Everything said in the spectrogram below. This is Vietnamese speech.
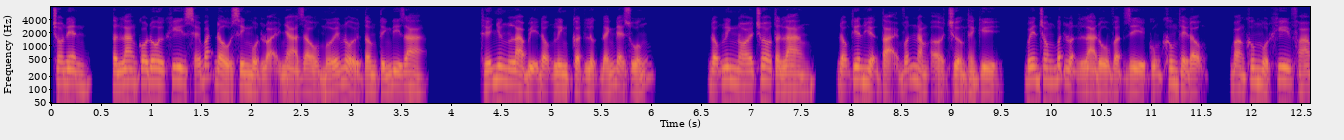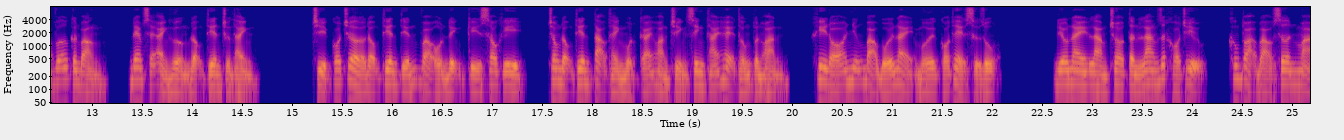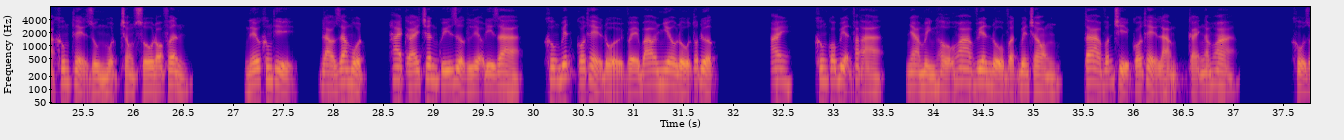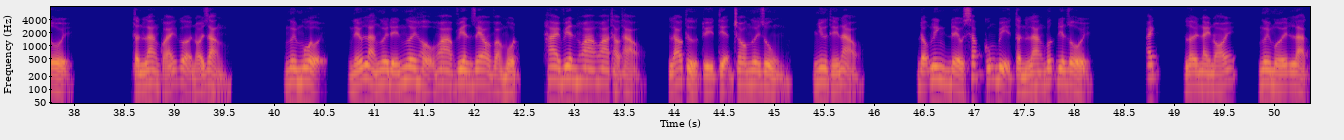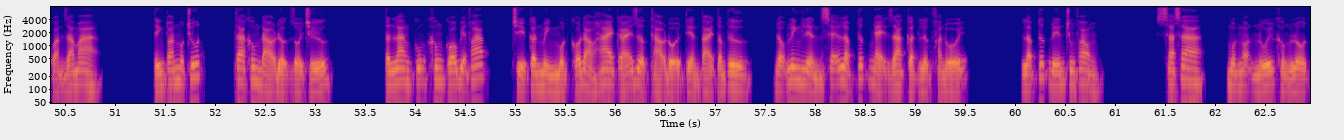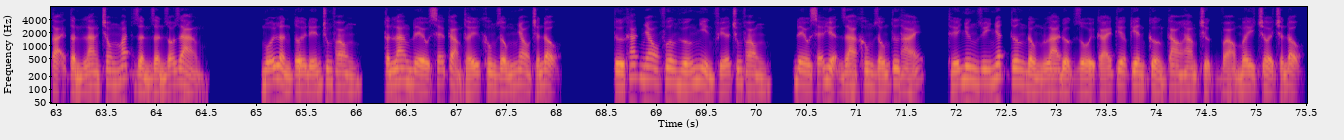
cho nên, tần lang có đôi khi sẽ bắt đầu sinh một loại nhà giàu mới nổi tâm tính đi ra. Thế nhưng là bị động linh cật lực đánh đè xuống. Động linh nói cho tần lang, động tiên hiện tại vẫn nằm ở trường thành kỳ, bên trong bất luận là đồ vật gì cũng không thể động, bằng không một khi phá vỡ cân bằng, đem sẽ ảnh hưởng động tiên trưởng thành. Chỉ có chờ động tiên tiến vào ổn định kỳ sau khi, trong động tiên tạo thành một cái hoàn chỉnh sinh thái hệ thống tuần hoàn, khi đó những bảo bối này mới có thể sử dụng. Điều này làm cho tần lang rất khó chịu, không tọa bảo sơn mà không thể dùng một trong số đó phân. Nếu không thì, đào ra một hai cái chân quý dược liệu đi ra, không biết có thể đổi về bao nhiêu đồ tốt được. Ai, không có biện pháp à nhà mình hậu hoa viên đồ vật bên trong, ta vẫn chỉ có thể làm cái ngắm hoa. Khổ rồi. Tần lang quái gở nói rằng, ngươi muội, nếu là ngươi đến ngươi hậu hoa viên gieo vào một, hai viên hoa hoa thảo thảo, lão tử tùy tiện cho ngươi dùng, như thế nào? Động linh đều sắp cũng bị tần lang bước điên rồi. Ách, lời này nói, ngươi mới là quản gia ma. Tính toán một chút, ta không đào được rồi chứ. Tần lang cũng không có biện pháp, chỉ cần mình một có đào hai cái dược thảo đổi tiền tài tâm tư động linh liền sẽ lập tức nhảy ra cật lực phản đối. Lập tức đến trung phong. Xa xa, một ngọn núi khổng lồ tại tần lang trong mắt dần dần rõ ràng. Mỗi lần tới đến trung phong, tần lang đều sẽ cảm thấy không giống nhau chấn động. Từ khác nhau phương hướng nhìn phía trung phong, đều sẽ hiện ra không giống tư thái, thế nhưng duy nhất tương đồng là được rồi cái kia kiên cường cao hám trực vào mây trời chấn động.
